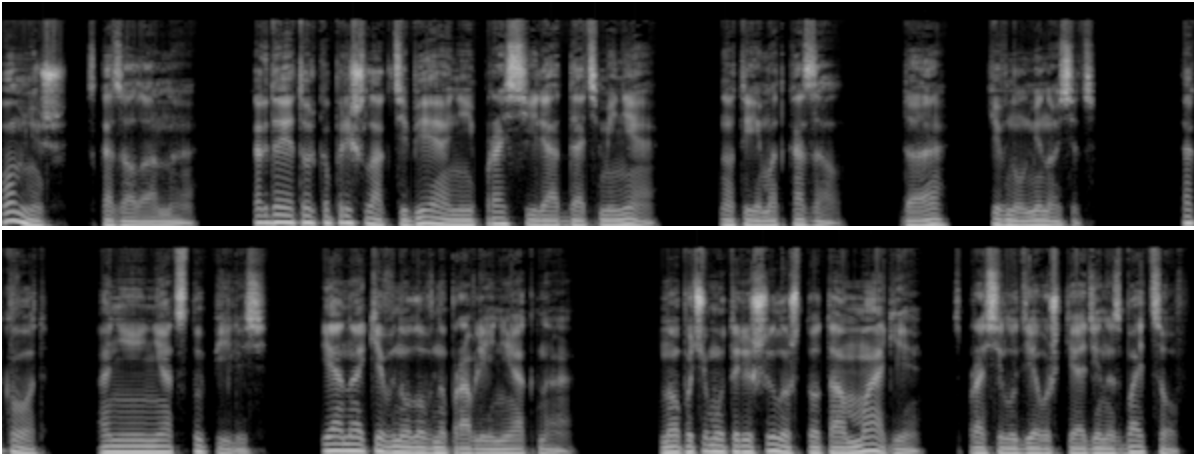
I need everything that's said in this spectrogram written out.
«Помнишь», – сказала она, – «когда я только пришла к тебе, они просили отдать меня, но ты им отказал». «Да», – кивнул Миносец. «Так вот, они не отступились». И она кивнула в направлении окна. «Но почему ты решила, что там маги?» – спросил у девушки один из бойцов.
